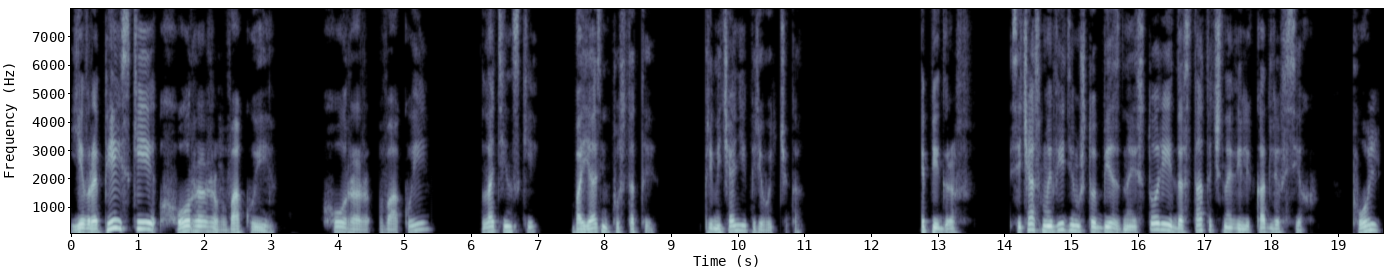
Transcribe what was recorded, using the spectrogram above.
Европейский хоррор в вакуи. Хоррор вакуи, латинский, боязнь пустоты. Примечание переводчика. Эпиграф. Сейчас мы видим, что бездна истории достаточно велика для всех. Поль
